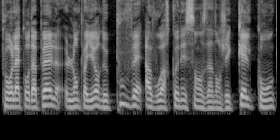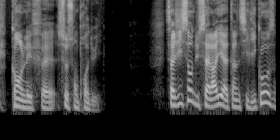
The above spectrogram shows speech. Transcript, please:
pour la Cour d'appel, l'employeur ne pouvait avoir connaissance d'un danger quelconque quand les faits se sont produits. S'agissant du salarié atteint de silicose,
